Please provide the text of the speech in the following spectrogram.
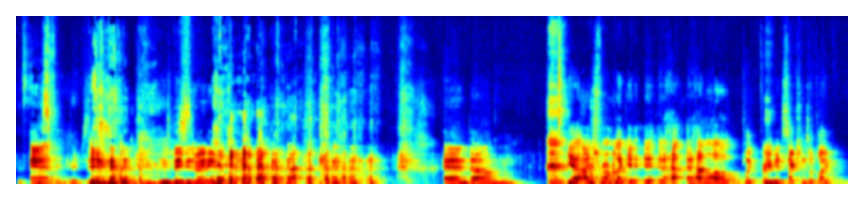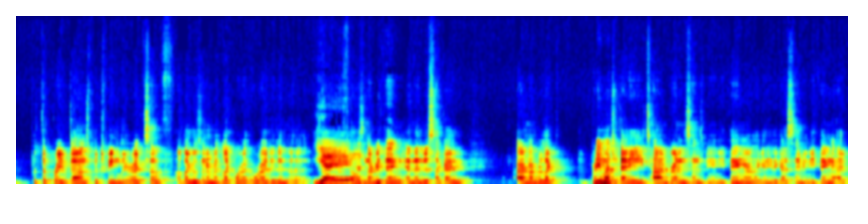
With and these fingers. these babies right here. and um, yeah, I just remember like it it, it, had, it had a lot of like very good sections of like with the breakdowns between lyrics of, of like those intermittent like where, where I did in the, Yeah, the yeah, fills yeah. and everything, and then just like I I remember like pretty much any time Brandon sends me anything or like any of the guys send me anything, I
